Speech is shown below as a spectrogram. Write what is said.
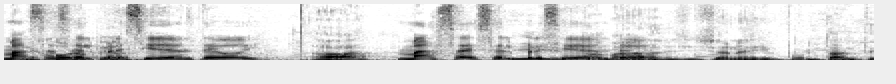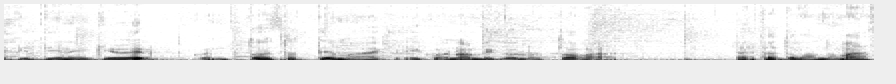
Massa ¿Mejor es el presidente hoy. ¿Ah? Massa es el Sí, presidente toma las decisiones importantes que tienen que ver con todos estos temas económicos, los toma, las está tomando más.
